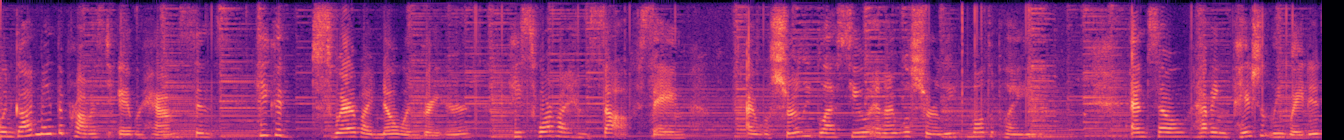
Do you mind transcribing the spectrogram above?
when God made the promise to Abraham, since he could swear by no one greater, he swore by himself, saying, I will surely bless you and I will surely multiply you. And so, having patiently waited,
